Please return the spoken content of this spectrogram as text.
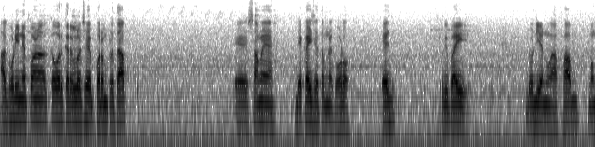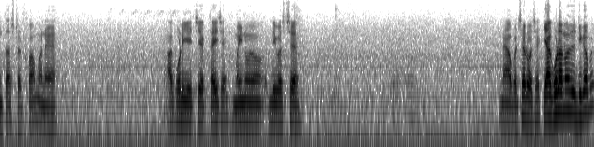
આ ઘોડીને પણ કવર કરેલો છે પરમ પ્રતાપ. એ સામે દેખાય છે તમને ઘોડો. એ જ રવિભાઈ ડોડિયાનું આ ફાર્મ મમતા સ્ટડ ફાર્મ અને આ ઘોડી ચેક થાય છે. મહિનો દિવસ છે. ને આ વછેરો છે. ક્યાં ઘોડાનો છે જીગાભાઈ?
